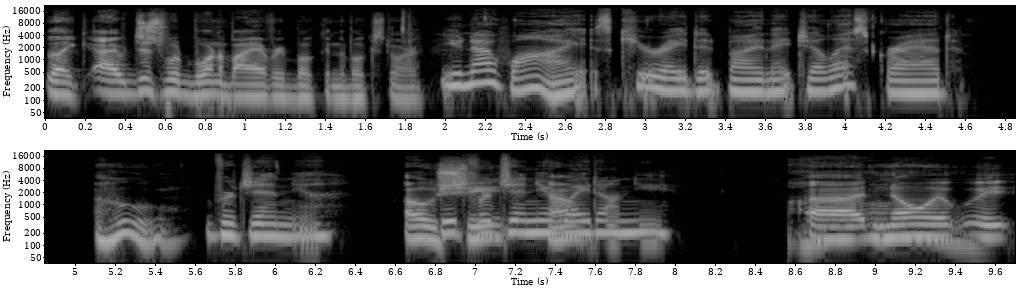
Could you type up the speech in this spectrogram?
like, I just would want to buy every book in the bookstore. You know why? It's curated by an HLS grad, Who? Virginia. Oh, Did she. Virginia oh, wait on you? Uh, no, Oh. it, it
